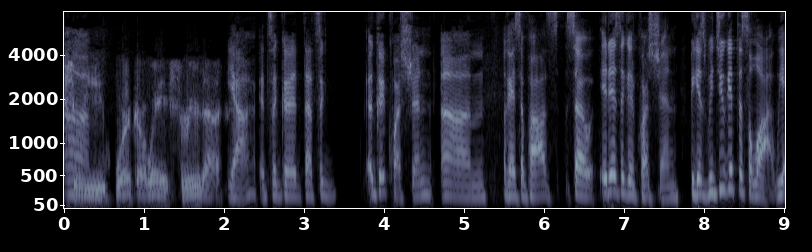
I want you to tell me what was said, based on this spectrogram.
should um, we work our way through that? Yeah, it's a good, that's a a good question. Um, okay, so pause. So it is a good question because we do get this a lot. We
